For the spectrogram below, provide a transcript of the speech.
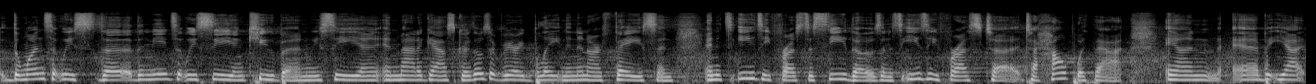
the ones that we, the, the needs that we see in Cuba and we see in, in Madagascar, those are very blatant and in our face. And, and it's easy for us to see those and it's easy for us to, to help with that. And, and, but yet,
